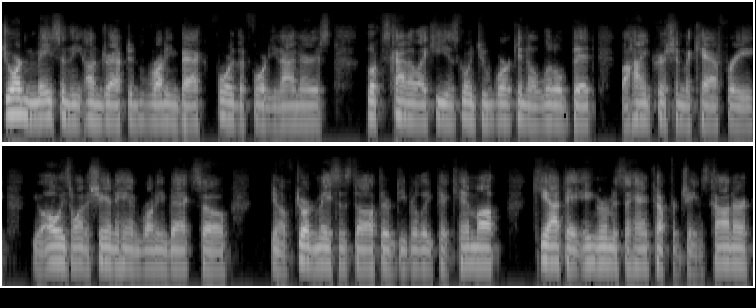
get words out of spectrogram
Jordan Mason, the undrafted running back for the 49ers, looks kind of like he is going to work in a little bit behind Christian McCaffrey. You always want a Shanahan running back. So, you know, if Jordan Mason's still out there, deeper league, pick him up. Keaontay Ingram is the handcuff for James Conner.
